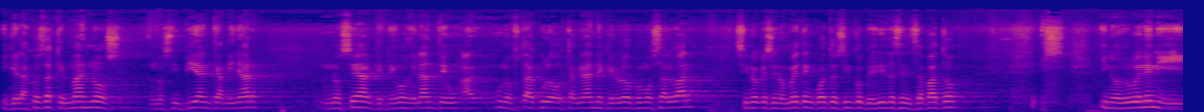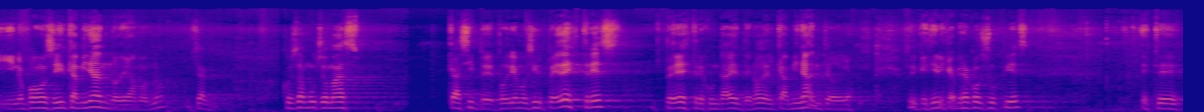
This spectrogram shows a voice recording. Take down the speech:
y que las cosas que más nos, nos impidan caminar no sean que tenemos delante un, obstáculo tan grande que no lo podemos salvar, sino que se nos meten cuatro o cinco piedritas en el zapato y, nos duelen y, no podemos seguir caminando, digamos, ¿no? O sea, cosas mucho más, casi podríamos decir pedestres, pedestres juntamente, ¿no? Del caminante o de los que tiene que caminar con sus pies. Este,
